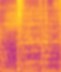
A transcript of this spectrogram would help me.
shooting.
